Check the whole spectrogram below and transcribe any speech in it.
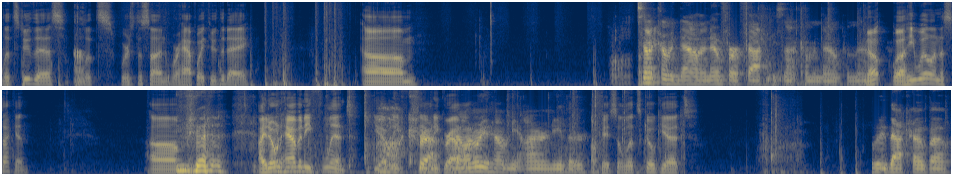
Let's do this. Let's. Where's the sun? We're halfway through the day. Um. He's Okay. not coming down. I know for a fact he's not coming down from there. Nope. Well, he will in a second. Um. I don't have any flint. Do you have any? Aw, Do you have any crap. No, I don't even have any iron either. Okay, so let's go get. We'll be back, hobo.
